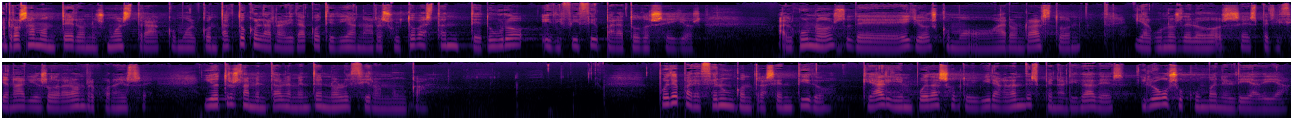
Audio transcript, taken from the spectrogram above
Rosa Montero nos muestra cómo el contacto con la realidad cotidiana resultó bastante duro y difícil para todos ellos. Algunos de ellos, como Aaron Ralston y algunos de los expedicionarios, lograron reponerse y otros lamentablemente no lo hicieron nunca. Puede parecer un contrasentido que alguien pueda sobrevivir a grandes penalidades y luego sucumba en el día a día.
